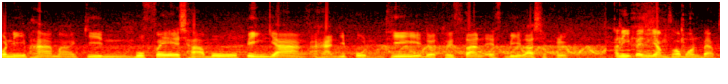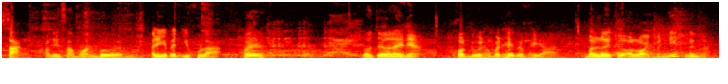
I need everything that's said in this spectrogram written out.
วันนี้พามากินบุฟเฟ่ชาบู ปิ้งย่าง อาหารญี่ปุ่นที่เดอะคริสตัน SB ราชพฤกษ์อันนี้เป็นยำแซลมอนแบบสั่ง อันนี้แซลมอนเบิร์น อันนี้เป็นอิคุระ เฮ้ย เราเจออะไรเนี่ย คนดูทั้งประเทศเป็นพยาน มันเลยจุดอร่อยมันนิดนึงอะ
